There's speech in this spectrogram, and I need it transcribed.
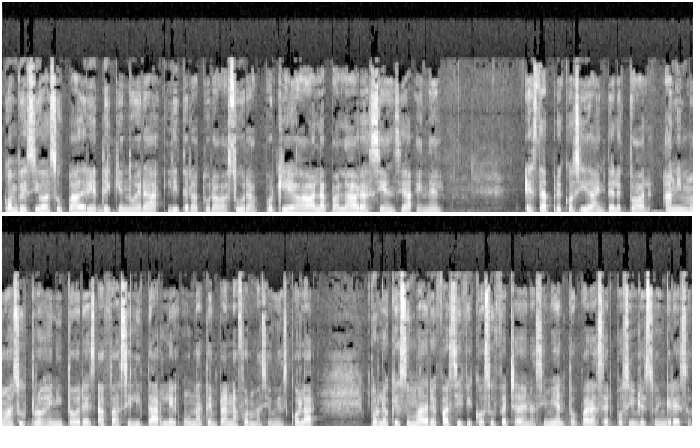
Convenció a su padre de que no era literatura basura, porque llevaba la palabra ciencia en él. Esta precocidad intelectual animó a sus progenitores a facilitarle una temprana formación escolar, por lo que su madre falsificó su fecha de nacimiento para hacer posible su ingreso.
